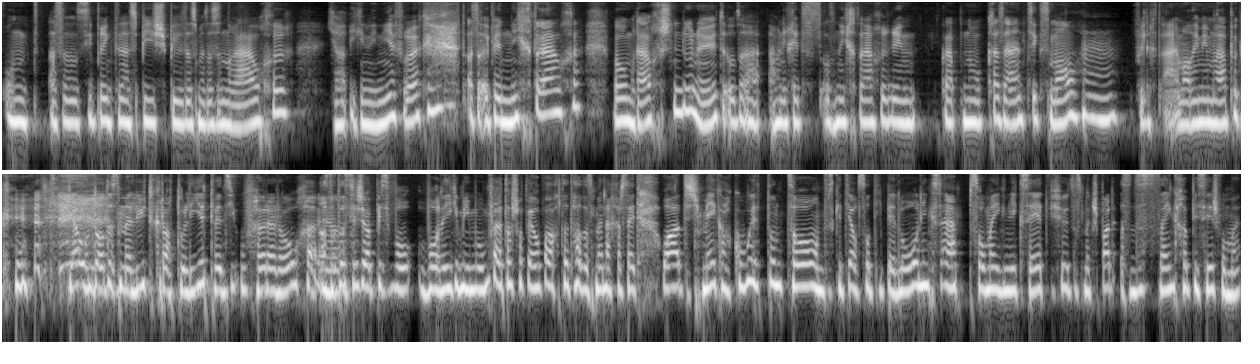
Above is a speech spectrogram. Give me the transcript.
Und also sie bringt dann als Beispiel, dass man das ein Raucher ja irgendwie nie fragen würde. Also eben nicht rauchen. Warum rauchst denn du nicht? Oder habe ich jetzt als Nichtraucherin glaube noch kein einziges Mal, mhm. vielleicht einmal in meinem Leben gehört. Ja, und auch, dass man Leute gratuliert, wenn sie aufhören rauchen. Also ja. das ist etwas, wo, wo ich in meinem Umfeld auch schon beobachtet habe, dass man nachher sagt, wow, das ist mega gut und so. Und es gibt ja auch so die Belohnungs-Apps, wo man irgendwie sieht, wie viel das man gespart hat. Also dass es eigentlich etwas ist, wo man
